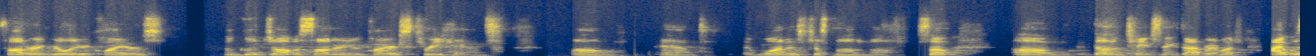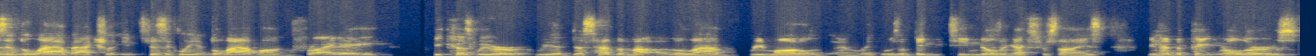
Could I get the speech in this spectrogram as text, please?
soldering really requires a good job of soldering requires three hands, um, and one is just not enough. So um, it doesn't change things that very much. I was in the lab actually, physically in the lab on Friday because we were we had just had the, the lab remodeled and like it was a big team building exercise. We had the paint rollers.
